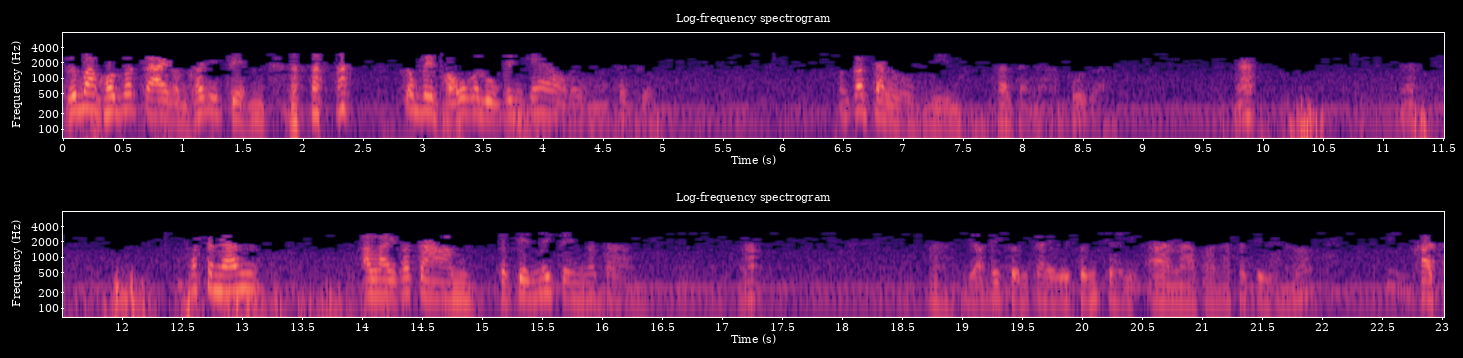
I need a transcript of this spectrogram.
หรือบางคนก็ตายก่อนเขาจะเป็นต้องไปเผากระดูกเป็นแก้วอะไรอย่างนี้ถ้าเกิดมันก็ตลกดีศาสนาพุทธเรานะนะเพราะฉะนั้นอะไรก็ตาม จะเป็นไม่เป็นก็ตามนะอย่าไปสนใจเลยสนใจอาณาปานสติเนาะ ขาดส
